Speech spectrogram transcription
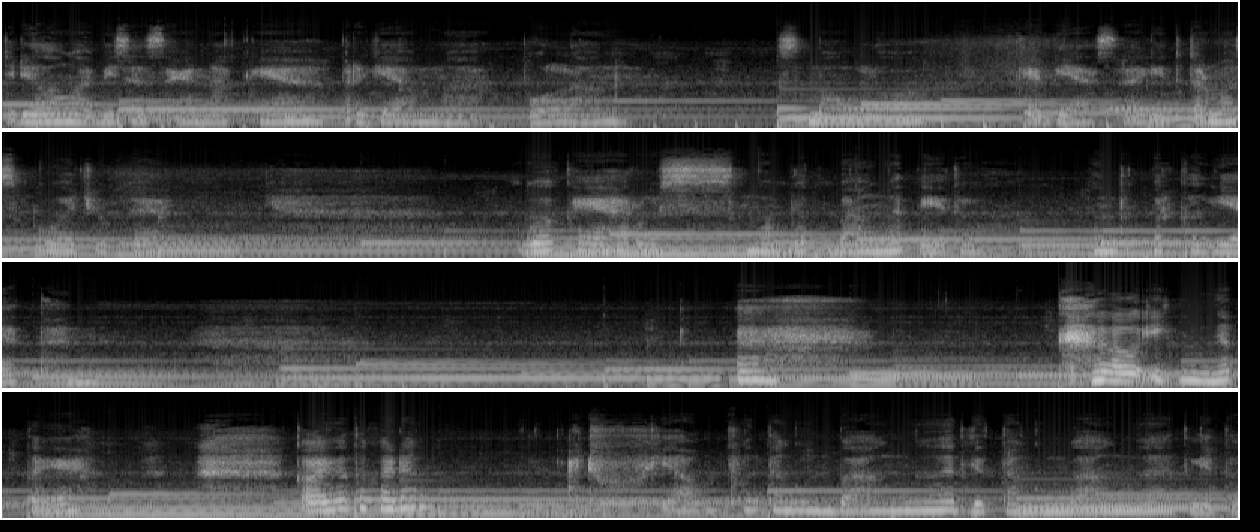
Jadi lo nggak bisa seenaknya pergi sama pulang semau lo kayak biasa gitu, termasuk gue juga gue kayak harus ngebut banget gitu untuk berkegiatan. Eh kalau inget tuh ya kalau inget tuh kadang aduh ya ampun tanggung banget gitu tanggung banget gitu.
